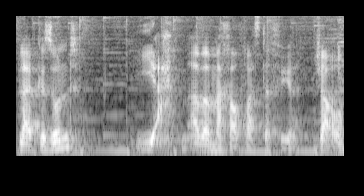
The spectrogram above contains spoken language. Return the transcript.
bleib gesund. Ja, aber mach auch was dafür. Ciao.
